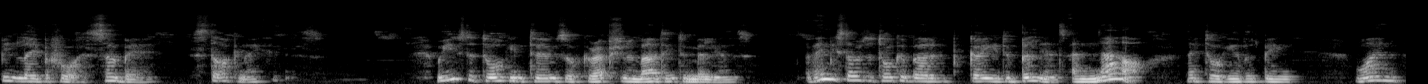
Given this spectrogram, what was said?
been laid before us, so bare, stark nakedness. We used to talk in terms of corruption amounting to millions. Then we started to talk about it going into billions, and now they're talking of it being one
